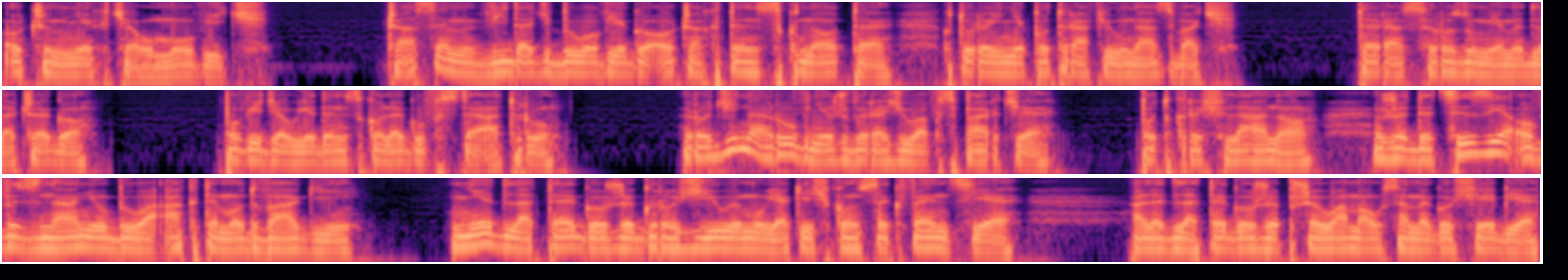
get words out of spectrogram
o czym nie chciał mówić. Czasem widać było w jego oczach tęsknotę, której nie potrafił nazwać. Teraz rozumiemy dlaczego, powiedział jeden z kolegów z teatru. Rodzina również wyraziła wsparcie. Podkreślano, że decyzja o wyznaniu była aktem odwagi, nie dlatego, że groziły mu jakieś konsekwencje, ale dlatego, że przełamał samego siebie.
